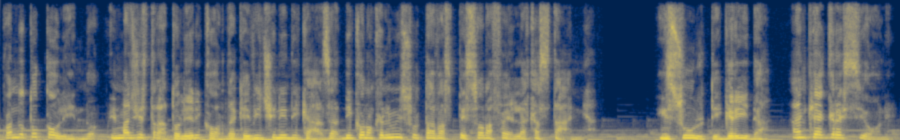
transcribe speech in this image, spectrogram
Quando tocca Olindo, il magistrato le ricorda che i vicini di casa dicono che lui insultava spesso Raffaella Castagna. Insulti, grida, anche aggressioni.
